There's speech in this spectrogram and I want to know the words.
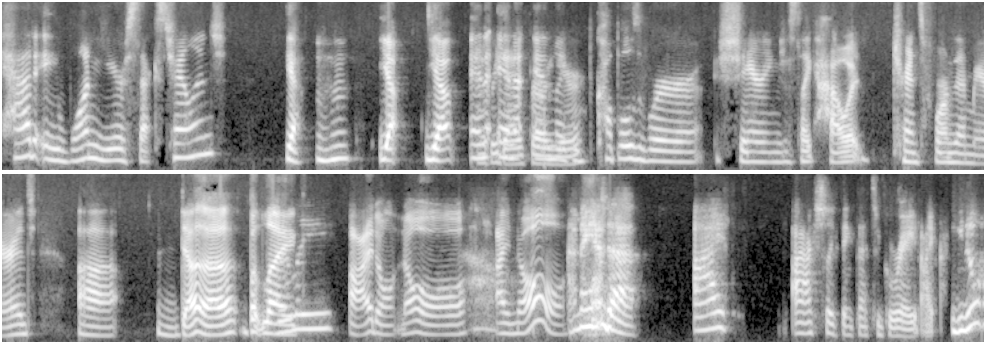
had a one year sex challenge. Yeah. Mm-hmm. Yeah. Yeah. And and day for a and like year. couples were sharing just like how it transformed their marriage. Uh duh. But like really, I don't know. I know. Amanda, I I actually think that's great. I you know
